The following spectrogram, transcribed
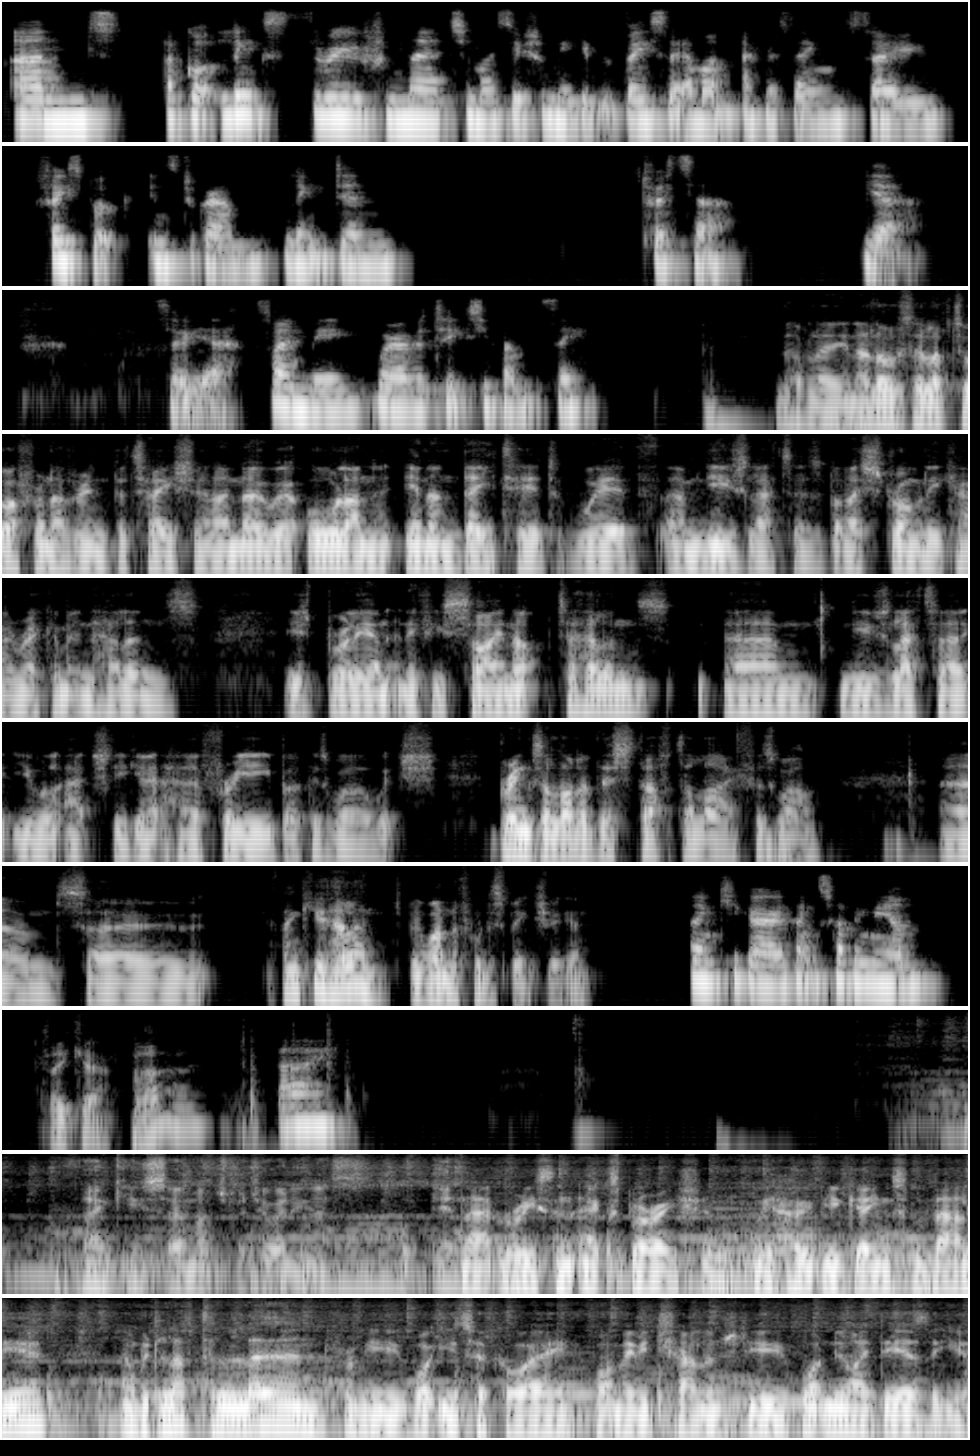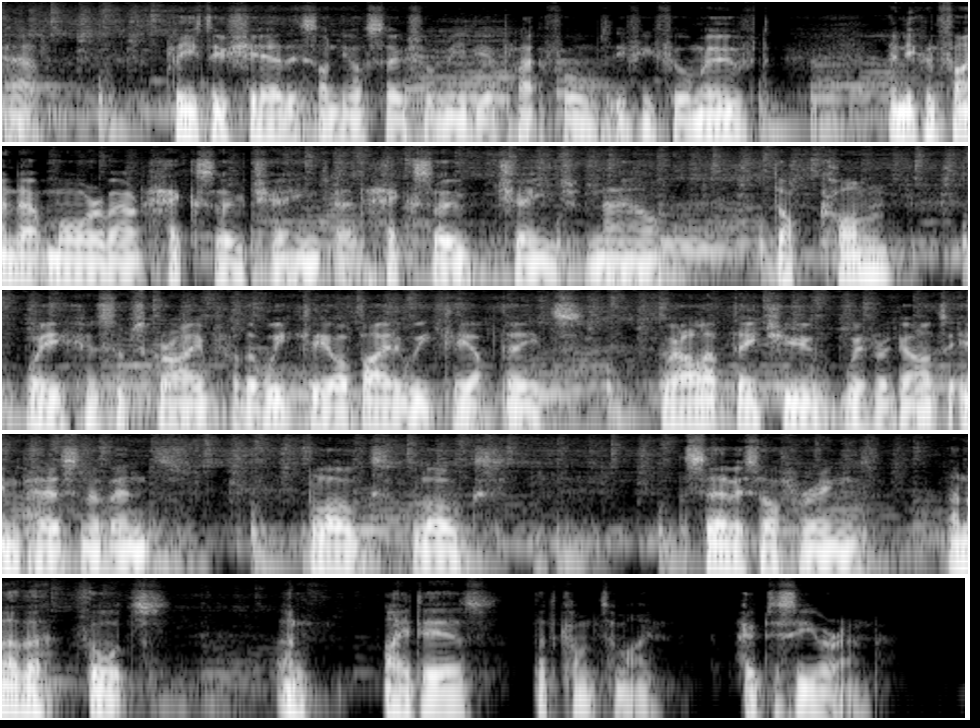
And I've got links through from there to my social media, but basically I'm on everything. So Facebook, Instagram, LinkedIn, Twitter. Yeah. So yeah, find me wherever takes your fancy. Lovely. And I'd also love to offer another invitation. I know we're all inundated with um, newsletters, but I strongly can recommend Helen's is brilliant. And if you sign up to Helen's um, newsletter, you will actually get her free ebook as well, which brings a lot of this stuff to life as well. Um, so thank you, Helen. It's been wonderful to speak to you again. Thank you, Gary. Thanks for having me on. Take care. Bye. Bye. Thank you so much for joining us in that recent exploration. We hope you gained some value and we'd love to learn from you what you took away, what maybe challenged you, what new ideas that you have. Please do share this on your social media platforms if you feel moved. And you can find out more about Hexo Change at hexochangenow.com, where you can subscribe for the weekly or bi weekly updates, where I'll update you with regard to in person events, blogs, blogs, service offerings, and other thoughts and ideas that come to mind. Hope to see you around.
